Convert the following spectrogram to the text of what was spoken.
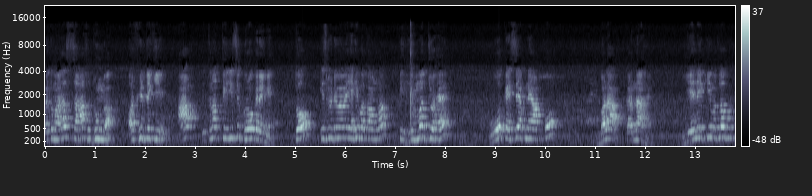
मैं तुम्हारा साथ दूँगा। और फिर देखिए, आप इतना तेज़ी से ग्रो करेंगे। तो इस वीडियो में मैं यही बताऊँगा कि हिम्मत जो है, वो कैसे अपने आप को बड़ा करना है। ये नहीं कि मतलब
